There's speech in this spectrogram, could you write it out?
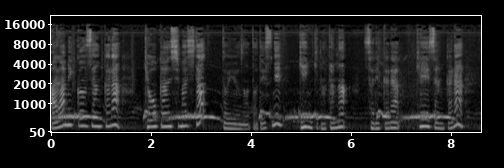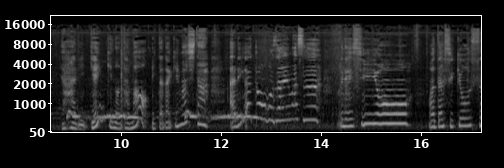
らあらみくんさんから共感しましたというのとですね元気の玉それから K さんからやはり元気の玉をいただきました。ありがとうございます嬉しいよ。私今日さ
